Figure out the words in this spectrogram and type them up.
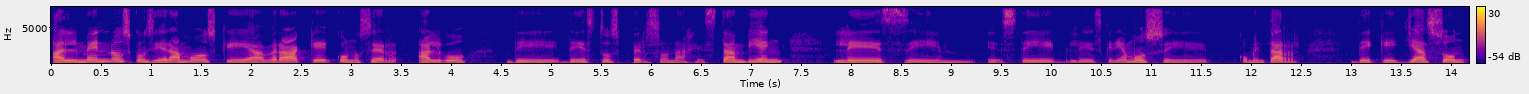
al menos consideramos que habrá que conocer algo de, estos personajes. También les, eh, este, queríamos eh, comentar de que ya son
